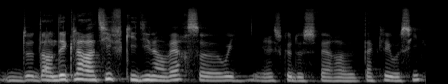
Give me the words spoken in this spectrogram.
d'un déclaratif qui dit l'inverse, euh, oui, il risque de se faire tacler aussi.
